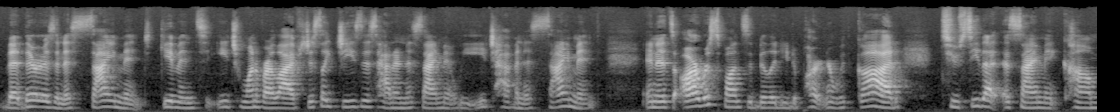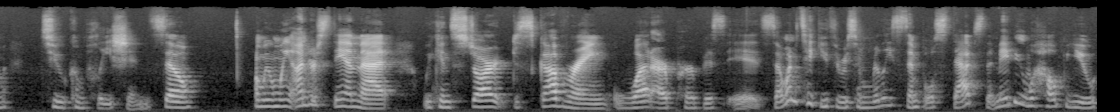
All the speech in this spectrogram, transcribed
that there is an assignment given to each one of our lives, just like Jesus had an assignment, we each have an assignment. And it's our responsibility to partner with God to see that assignment come to completion. So when we understand that, we can start discovering what our purpose is. So, I want to take you through some really simple steps that maybe will help you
